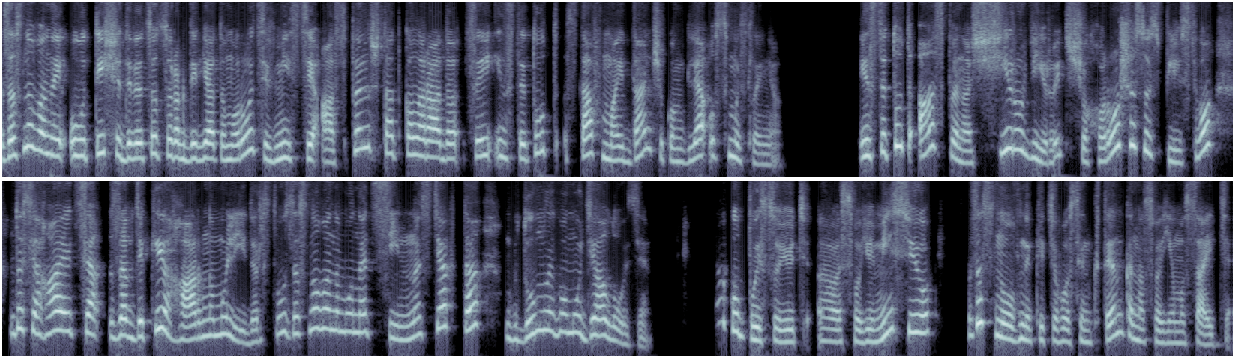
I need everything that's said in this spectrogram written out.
Заснований у 1949 році в місті Аспен, штат Колорадо, цей інститут став майданчиком для осмислення. Інститут Аспена щиро вірить, що хороше суспільство досягається завдяки гарному лідерству, заснованому на цінностях та вдумливому діалозі. Так описують е, свою місію засновники цього синктенка на своєму сайті.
